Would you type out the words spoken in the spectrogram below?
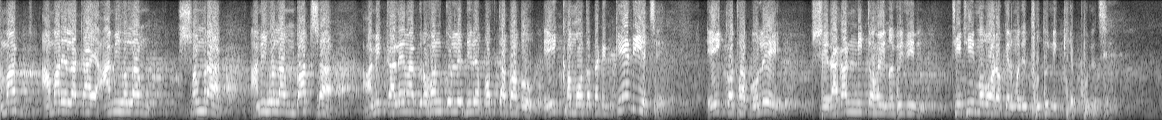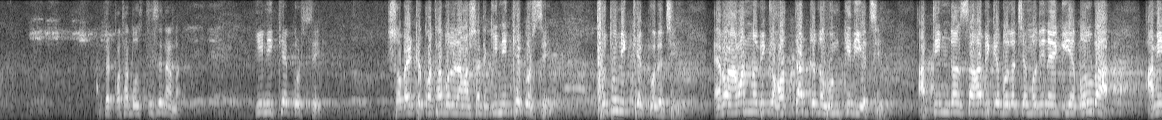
আমার আমার এলাকায় আমি হলাম সম্রাট, আমি হলাম বাদশাহ আমি কালেমা গ্রহণ করলে নিরাপত্তা পাবো। এই ক্ষমতা তাকে কে দিয়েছে? এই কথা বলে সে রাগান্বিত হয়ে নবীজির চিঠি মোবারকের মধ্যে থুতু নিক্ষেপ করেছে। আপনার কথা বুঝতেছেন আমার? কি নিক্ষেপ করছে? সবাই একটু কথা বলেন আমার সাথে কি নিক্ষেপ করছে? থুতু নিক্ষেপ করেছে এবং আমার নবীকে হত্যার জন্য হুমকি দিয়েছে। আর তিনজন সাহাবিকে বলেছে মদিনায় গিয়ে বলবা আমি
